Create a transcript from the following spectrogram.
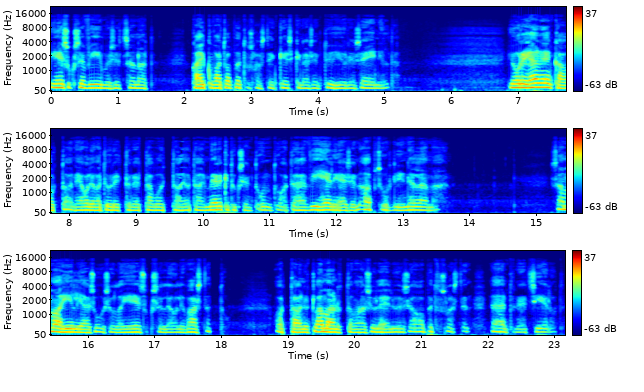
Jeesuksen viimeiset sanat kaikuvat opetuslasten keskinäisen tyhjyyden seiniltä. Juuri hänen kauttaan he olivat yrittäneet tavoittaa jotain merkityksen tuntua tähän viheliäisen absurdiin elämään. Sama hiljaisuus, jolla Jeesukselle oli vastattu, ottaa nyt lamaannuttavaan syleilyynsä opetuslasten nääntyneet sielut.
